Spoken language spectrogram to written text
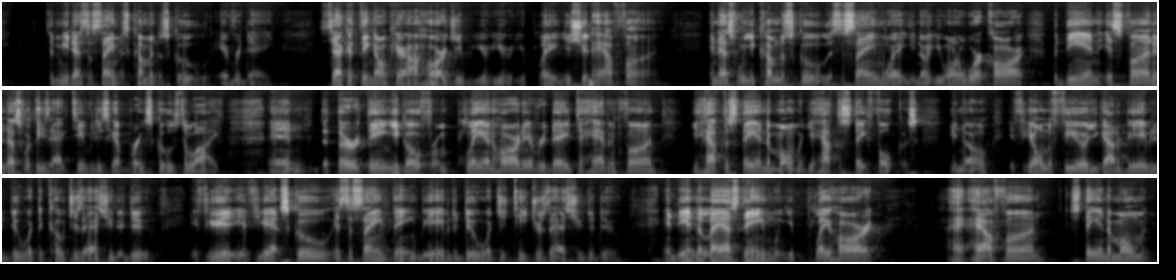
To me, that's the same as coming to school every day. Second thing, I don't care how hard you you you, you play, you should have fun. And that's when you come to school. It's the same way. You know, you want to work hard, but then it's fun, and that's what these activities help bring schools to life. And the third thing, you go from playing hard every day to having fun. You have to stay in the moment. You have to stay focused. You know, if you're on the field, you got to be able to do what the coaches ask you to do. If you if you're at school, it's the same thing. Be able to do what your teachers ask you to do. And then the last thing, when you play hard, ha- have fun, stay in the moment,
